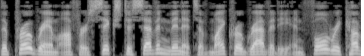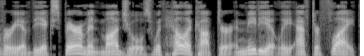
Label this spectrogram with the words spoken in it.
The program offers 6 to 7 minutes of microgravity and full recovery of the experiment modules with helicopter immediately after flight.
